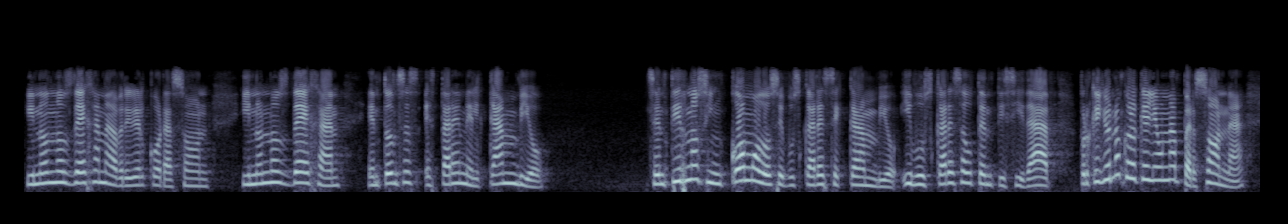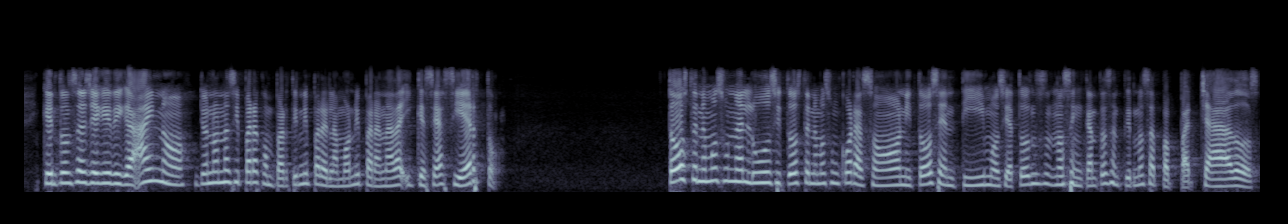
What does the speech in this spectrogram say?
y no nos dejan abrir el corazón y no nos dejan entonces estar en el cambio, sentirnos incómodos y buscar ese cambio y buscar esa autenticidad, porque yo no creo que haya una persona que entonces llegue y diga, ay no, yo no nací para compartir ni para el amor ni para nada y que sea cierto. Todos tenemos una luz y todos tenemos un corazón y todos sentimos y a todos nos encanta sentirnos apapachados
